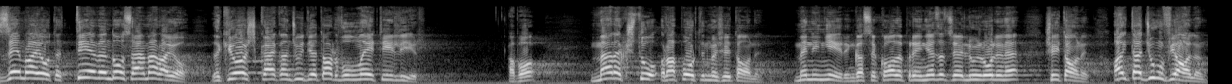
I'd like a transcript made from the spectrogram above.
Zemra jote Ti e vendos a e merr a jo Dhe kjo është ka e kanë qujt dijetarët Vullneti i lirë Apo Merre kështu raportin me shejtanin Me një njeri Ngase ka edhe prej njerëzit që e lujnë rolin e shejtanit Ai ta gjun fjalën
